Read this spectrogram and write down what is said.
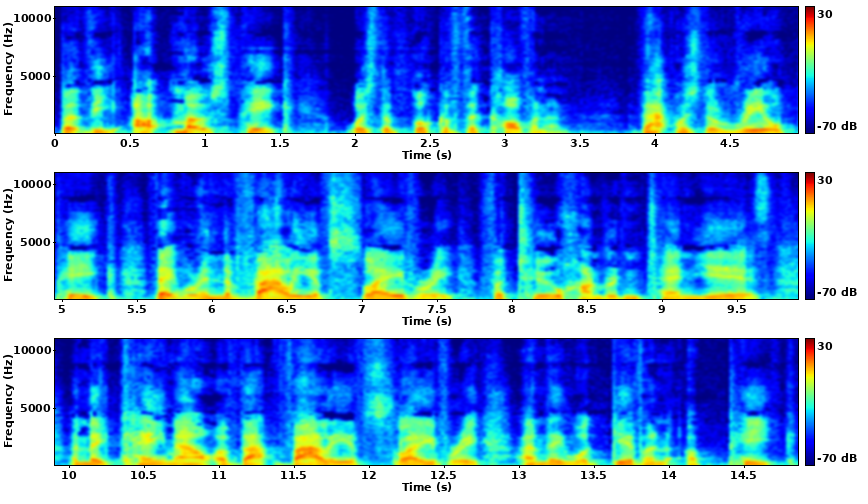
but the utmost peak was the book of the covenant. That was the real peak. They were in the valley of slavery for 210 years. And they came out of that valley of slavery and they were given a peak.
